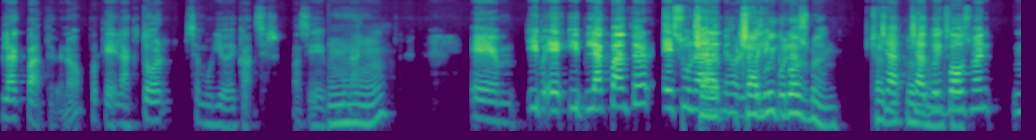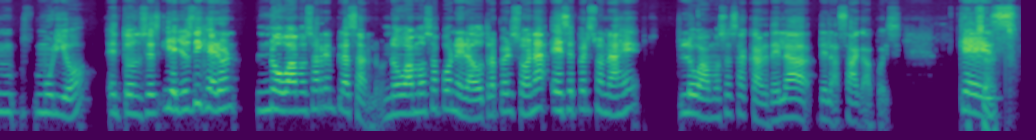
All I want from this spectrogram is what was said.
Black Panther, ¿no? Porque el actor se murió de cáncer hace un año. Em, y, eh, y Black Panther es una de las mejores Chadwick películas. Boseman. Cha- Chadwick Chadwick Boseman, sí. Mm, murió, entonces, y ellos dijeron, no vamos a reemplazarlo, no vamos a poner a otra persona, ese personaje lo vamos a sacar de la, de la saga, pues, que es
